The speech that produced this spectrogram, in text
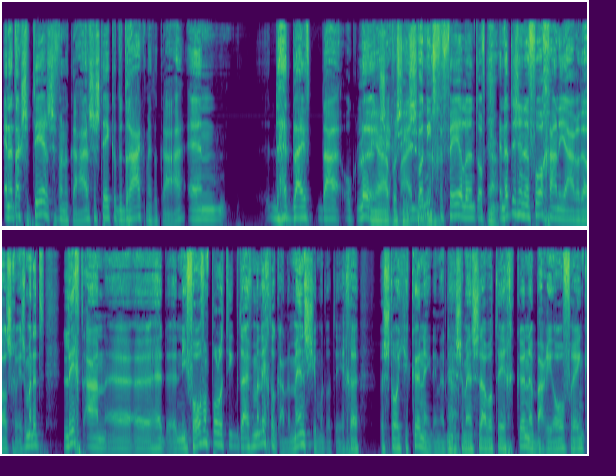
En dat accepteren ze van elkaar. Ze steken de draak met elkaar. En het blijft daar ook leuk. Ja, zeg precies. Maar. Het wordt niet vervelend. Of, Ja. En dat is in de voorgaande jaren wel eens geweest. Maar dat ligt aan eh, eh, het niveau van politiek bedrijf. Maar het ligt ook aan de mensen. Je moet wat tegen een stootje kunnen. Ik denk dat Ja. deze mensen daar wel tegen kunnen. Barry Overink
